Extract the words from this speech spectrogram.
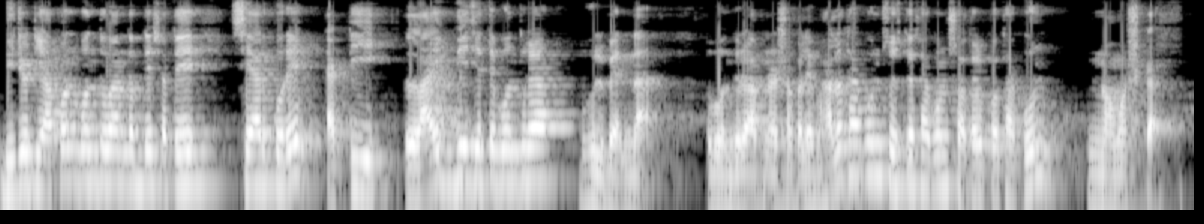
ভিডিওটি আপন বন্ধু বান্ধবদের সাথে শেয়ার করে একটি লাইক দিয়ে যেতে বন্ধুরা ভুলবেন না। তো বন্ধুরা, আপনারা সকালে ভালো থাকুন, সুস্থ থাকুন, সতর্ক থাকুন। নমস্কার।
